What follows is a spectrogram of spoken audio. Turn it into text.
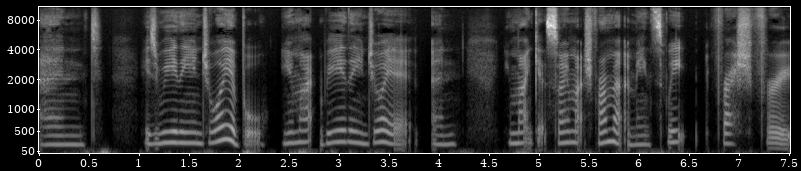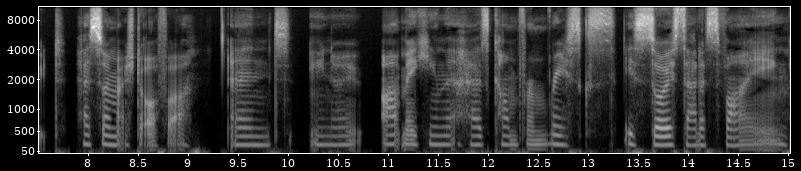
and is really enjoyable. You might really enjoy it, and you might get so much from it. I mean, sweet, fresh fruit has so much to offer. And, you know, art making that has come from risks is so satisfying.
